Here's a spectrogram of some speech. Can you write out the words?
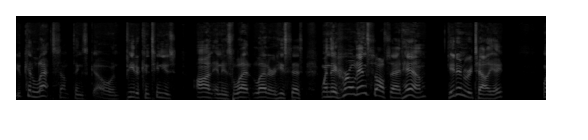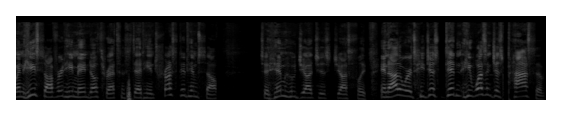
You can let some things go. And Peter continues on in his letter. He says, when they hurled insults at him, he didn't retaliate. When he suffered, he made no threats. Instead, he entrusted himself to him who judges justly. In other words, he just didn't, he wasn't just passive.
